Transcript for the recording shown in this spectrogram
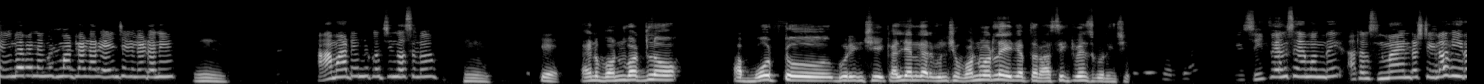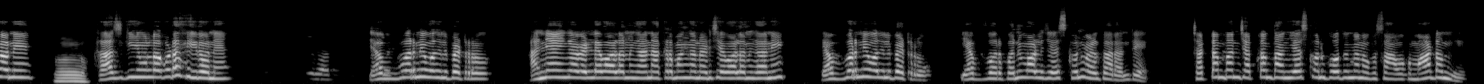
చేయలేరని ఎందుకు మాట్లాడారు? ఏం చేయలేడని? ఆ. మాట ఎందుకు వచ్చింది అసలు? ఆయన వన్ వర్డ్లో ఆ బోట్ గురించి కళ్యాణ్ గారి గురించి వన్ వర్డ్లో ఏం చెప్తారు? ఆ సీక్వెన్స్ గురించి. సీక్వెన్స్ ఏముంది? అతను సినిమా ఇండస్ట్రీలో హీరోనే. రాజకీయంలో కూడా హీరోనే. ఎవరిని వదిలిపెట్టరు. అన్యాయంగా వెళ్ళే వాళ్ళని గాని అక్రమంగా నడిచే వాళ్ళని గాని ఎవరిని వదిలిపెట్టరు. ఎవరి పని వాళ్ళు చేసుకొని వెళ్తారు అంతే. చట్టం పని చట్టం తను చేసుకొని పోతుందని ఒక ఒక మాట ఉంది.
